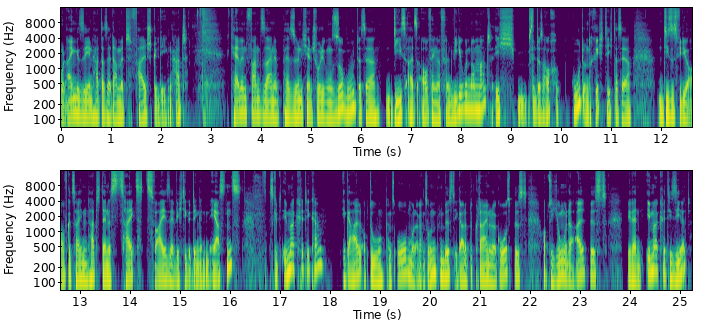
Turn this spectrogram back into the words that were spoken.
wohl eingesehen hat, dass er damit falsch gelegen hat. Kevin fand seine persönliche Entschuldigung so gut, dass er dies als Aufhänger für ein Video genommen hat. Ich finde das auch gut und richtig, dass er dieses Video aufgezeichnet hat, denn es zeigt zwei sehr wichtige Dinge. Erstens, es gibt immer Kritiker, egal ob du ganz oben oder ganz unten bist, egal ob du klein oder groß bist, ob du jung oder alt bist, wir werden immer kritisiert.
